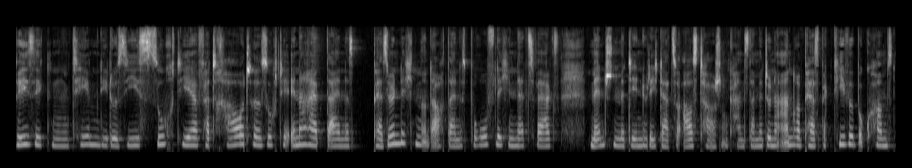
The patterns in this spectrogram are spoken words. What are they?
Risiken, Themen, die du siehst, such dir Vertraute, such dir innerhalb deines persönlichen und auch deines beruflichen Netzwerks Menschen, mit denen du dich dazu austauschen kannst, damit du eine andere Perspektive bekommst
